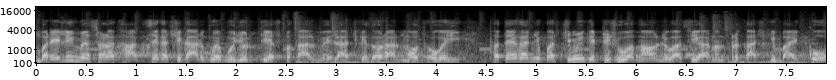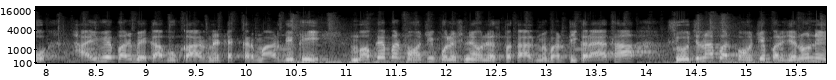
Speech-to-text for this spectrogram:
बरेली में सड़क हादसे का शिकार हुए बुज़ुर्ग की अस्पताल में इलाज के दौरान मौत हो गई। फतेहगंज, पश्चिमी के टिशुआ गाँव निवासी आनंद प्रकाश की बाइक को हाईवे पर बेकाबू कार ने टक्कर मार दी थी। मौके पर पहुँची पुलिस ने उन्हें अस्पताल में भर्ती कराया था। सूचना पर पहुँचे परिजनों ने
